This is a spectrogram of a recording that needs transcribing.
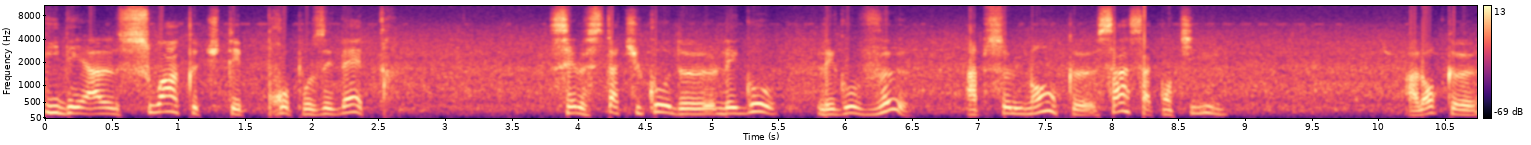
idéal soi que tu t'es proposé d'être. C'est le statu quo de l'ego. L'ego veut absolument que ça, ça continue. Alors que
